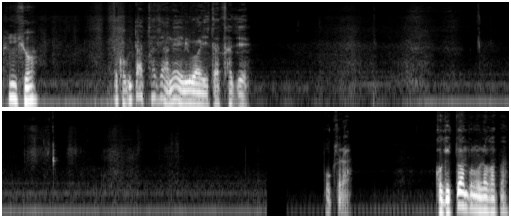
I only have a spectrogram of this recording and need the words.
편히 쉬어. 너 거긴 따뜻하지 않아? 일로 와야지 따뜻하지. 복순아, 거기 또 한 번 올라가 봐.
